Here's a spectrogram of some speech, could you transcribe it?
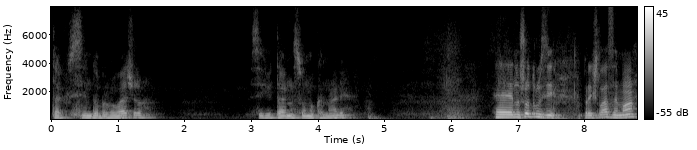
Так, всім доброго вечора. Всіх вітаю на своєму каналі. Е, ну що, друзі, прийшла зима,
